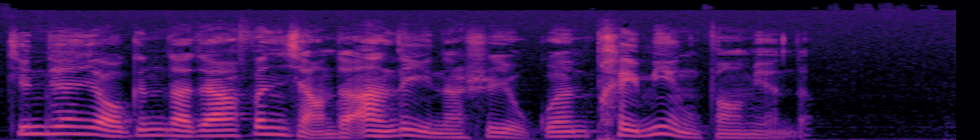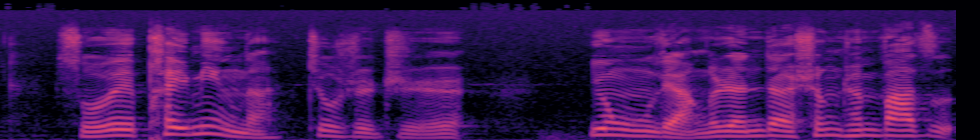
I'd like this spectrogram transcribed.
今天要跟大家分享的案例呢，是有关配命方面的。所谓配命呢，就是指用两个人的生辰八字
